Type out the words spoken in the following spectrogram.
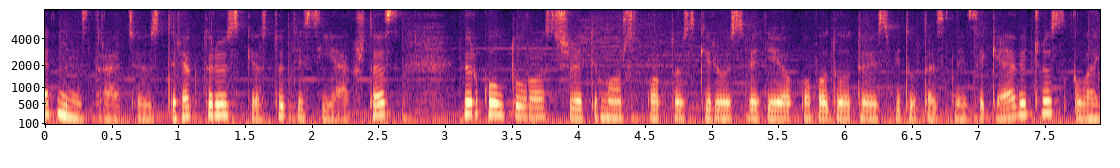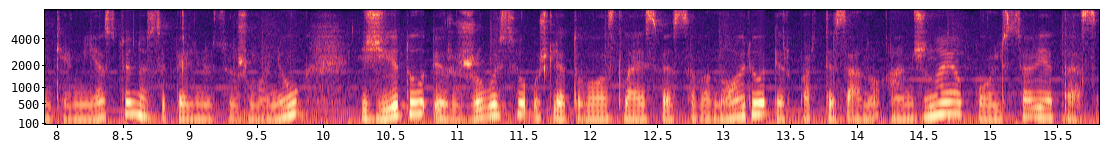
administracijos direktorius Kestutis Jakštas ir kultūros švietimo ir sporto skiriaus vedėjo pavaduotojas Vytautas Nezikevičius lankė miestui nusipelniusių žmonių, žydų ir žuvusių už Lietuvos laisvę savanorių ir partizanų amžinojo polsio vietas.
